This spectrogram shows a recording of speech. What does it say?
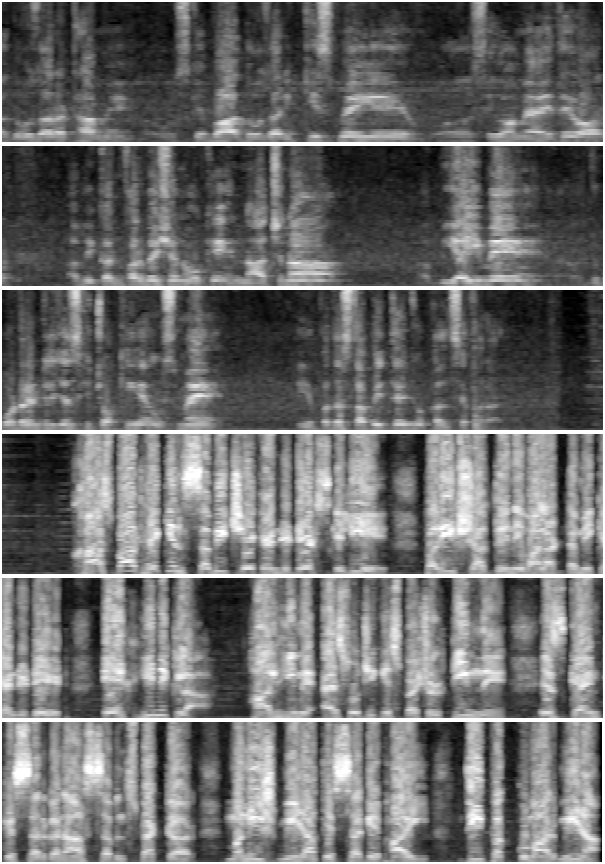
आ, 2018 में उसके बाद 2021 में ये सेवा में आए थे और अभी कंफर्मेशन होके नाचना बीआई में जो बॉर्डर इंटेलिजेंस की चौकी है, उसमें ये पदस्थापित थे जो कल से फरार है। खास बात है कि इन सभी छह कैंडिडेट्स के लिए परीक्षा देने वाला डमी कैंडिडेट एक ही निकला। हाल ही में एसओजी की स्पेशल टीम ने इस गैंग के सरगना सब इंस्पेक्टर मनीष मीणा के सगे भाई दीपक कुमार मीणा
